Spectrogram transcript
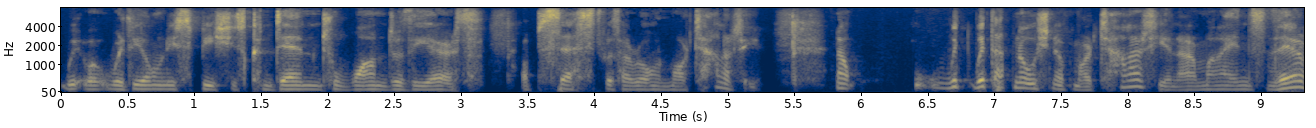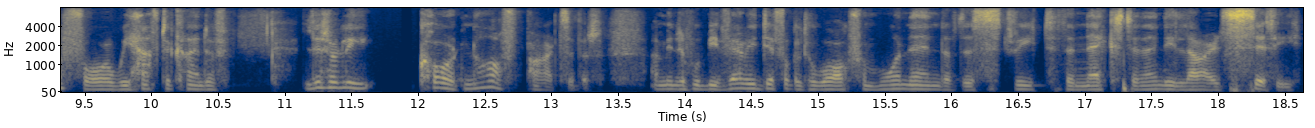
we, we're the only species condemned to wander the earth, obsessed with our own mortality. Now, with, with that notion of mortality in our minds, therefore, we have to kind of literally cordon off parts of it. I mean, it would be very difficult to walk from one end of the street to the next in any large city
